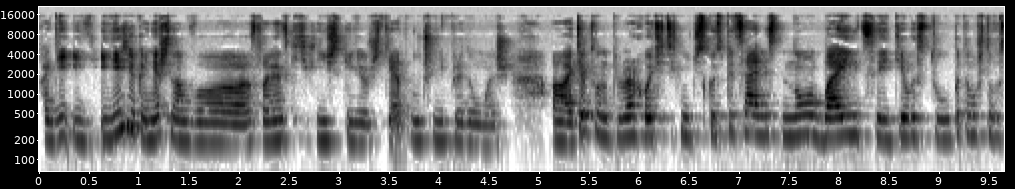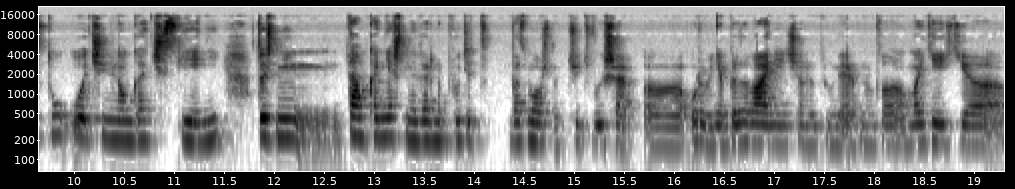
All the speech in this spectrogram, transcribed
ходи, идите, конечно, в Славянский технический университет, лучше не придумаешь. А, те, кто, например, хочет техническую специальность, но боится идти в СТУ, потому что в СТУ очень много отчислений. То есть не, там, конечно, наверное, будет возможно, чуть выше э, уровень образования, чем, например, в моей э,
